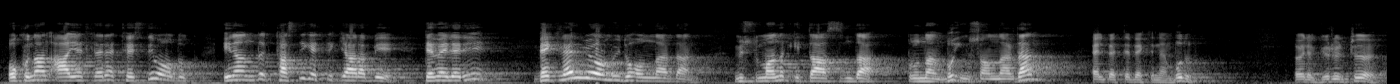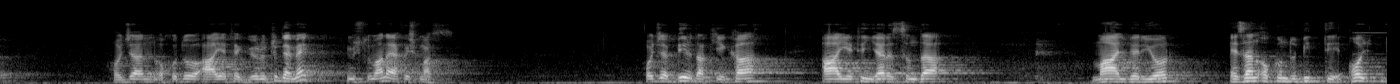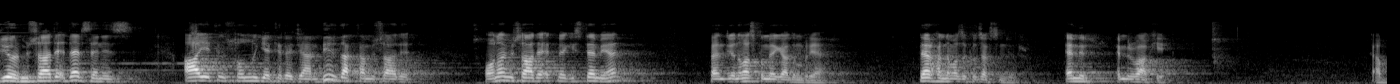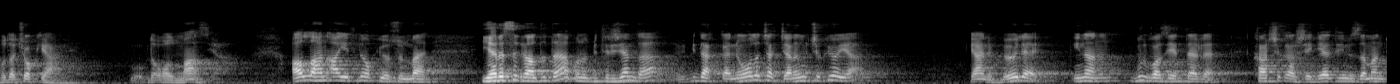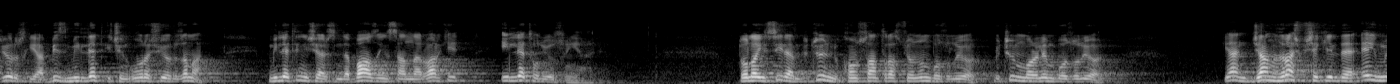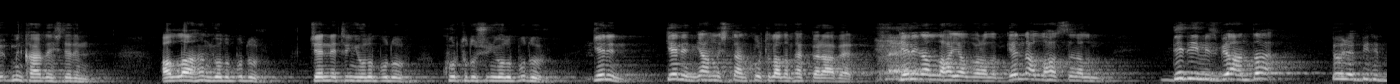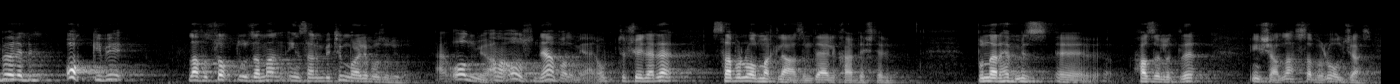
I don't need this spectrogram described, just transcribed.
Okunan ayetlere teslim olduk, inandık, tasdik ettik ya Rabbi demeleri beklenmiyor muydu onlardan? Müslümanlık iddiasında bulunan bu insanlardan elbette beklenen budur. Öyle gürültü, hocanın okuduğu ayete gürültü demek Müslümana yakışmaz. Hoca bir dakika ayetin yarısında mal veriyor. Ezan okundu bitti. O diyor müsaade ederseniz ayetin sonunu getireceğim. Bir dakika müsaade. Ona müsaade etmek istemeyen ben diyor namaz kılmaya geldim buraya. Derhal namazı kılacaksın diyor. Emir, emir vaki. Ya bu da çok yani. Bu da olmaz ya. Allah'ın ayetini okuyorsun ben. Yarısı kaldı da bunu bitireceğim daha. Bir dakika ne olacak canım çıkıyor ya. Yani böyle inanın bu vaziyetlerle karşı karşıya geldiğimiz zaman diyoruz ki ya biz millet için uğraşıyoruz ama milletin içerisinde bazı insanlar var ki illet oluyorsun yani. Dolayısıyla bütün konsantrasyonun bozuluyor, bütün moralin bozuluyor. Yani canhıraş bir şekilde ey mümin kardeşlerim Allah'ın yolu budur, cennetin yolu budur, kurtuluşun yolu budur. Gelin, gelin yanlıştan kurtulalım hep beraber. Gelin Allah'a yalvaralım, gelin Allah'a sığınalım dediğimiz bir anda böyle biri böyle bir ok gibi lafı soktuğu zaman insanın bütün morali bozuluyor. Yani olmuyor ama olsun ne yapalım yani. O tür şeylerde sabırlı olmak lazım değerli kardeşlerim. Bunlar hepimiz e, hazırlıklı inşallah sabırlı olacağız.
